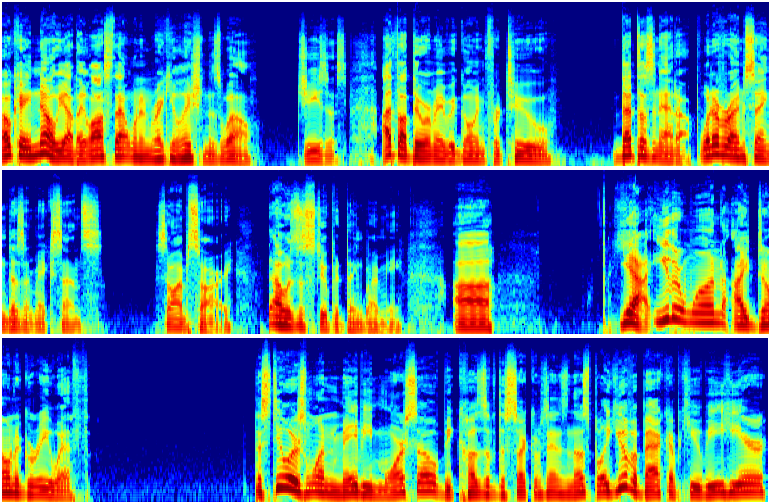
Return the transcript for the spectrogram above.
Okay, no, yeah, they lost that one in regulation as well. Jesus. I thought they were maybe going for two. That doesn't add up. Whatever I'm saying doesn't make sense. So I'm sorry. That was a stupid thing by me. Uh yeah, either one I don't agree with. The Steelers one maybe more so because of the circumstances and those, but like you have a backup QB here.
